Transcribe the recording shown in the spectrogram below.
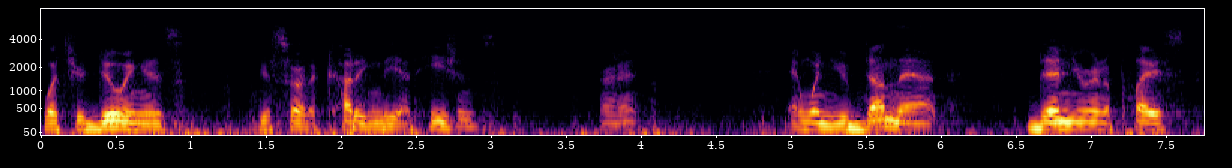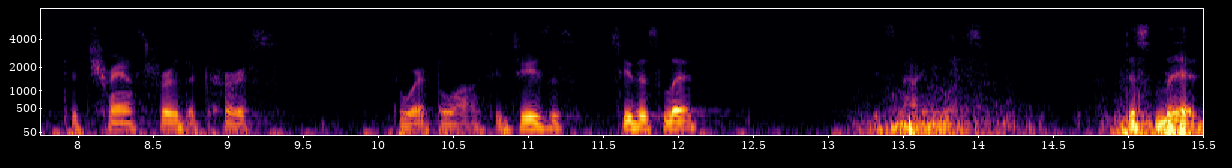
what you're doing is you're sort of cutting the adhesions, right? And when you've done that, then you're in a place to transfer the curse to where it belongs. See, Jesus, see this lid? It's now yours. This lid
